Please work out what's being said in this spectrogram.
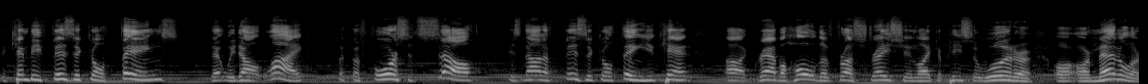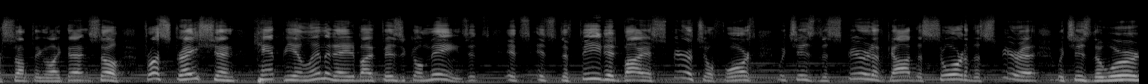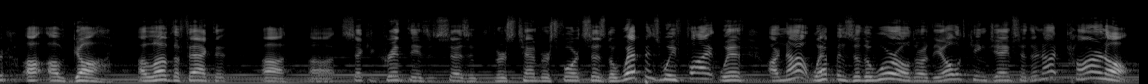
It can be physical things that we don't like, but the force itself is not a physical thing. You can't uh, grab a hold of frustration like a piece of wood or, or, or, metal or something like that. And so frustration can't be eliminated by physical means. It's, it's, it's defeated by a spiritual force, which is the Spirit of God, the sword of the Spirit, which is the Word uh, of God. I love the fact that uh, uh, 2 Corinthians, it says in verse 10, verse 4, it says, The weapons we fight with are not weapons of the world, or the old King James said, they're not carnal.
